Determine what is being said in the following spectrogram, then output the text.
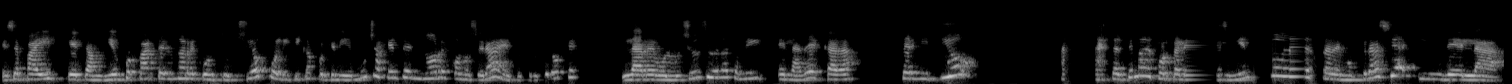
ese país que también fue parte de una reconstrucción política, porque miren, mucha gente no reconocerá eso, pero creo que la revolución ciudadana también en la década permitió hasta el tema del fortalecimiento de la democracia y de la,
